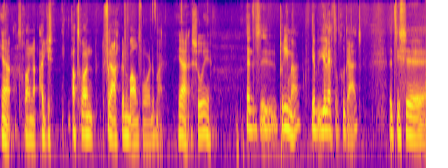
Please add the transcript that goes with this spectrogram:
ja. had gewoon, uit je, had gewoon de vraag kunnen beantwoorden. Maar... Ja, sorry. Dat is prima. Je, je legt het goed uit. Het is... Uh,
